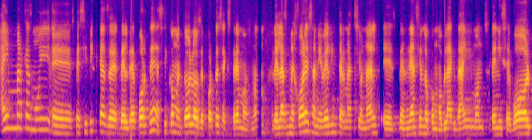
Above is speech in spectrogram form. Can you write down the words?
hay marcas muy eh, específicas del deporte, así como en todos los deportes extremos, ¿no? De las mejores a nivel internacional eh, vendrían siendo como Black Diamond, Tennis Evolve,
